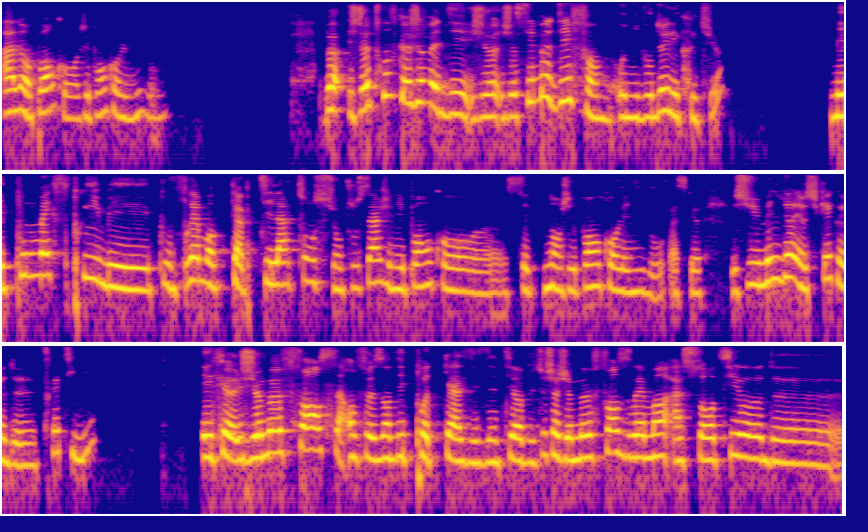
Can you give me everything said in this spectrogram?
Ah non, pas encore. J'ai pas encore le niveau. Ben, je trouve que je me dis, je, je sais me défendre au niveau de l'écriture, mais pour m'exprimer, pour vraiment capter l'attention, tout ça, je n'ai pas encore euh, cette... non, j'ai pas encore le niveau parce que je suis mine de je suis quelqu'un de très timide et que je me force en faisant des podcasts, des interviews, tout ça, je me force vraiment à sortir de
